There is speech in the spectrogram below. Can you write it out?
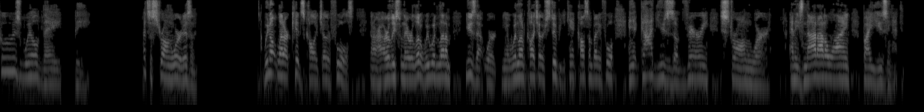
whose will they be? That's a strong word, isn't it? We don't let our kids call each other fools in our house, or at least when they were little, we wouldn't let them use that word. You know, we wouldn't let them call each other stupid. You can't call somebody a fool. And yet God uses a very strong word. And he's not out of line by using it.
